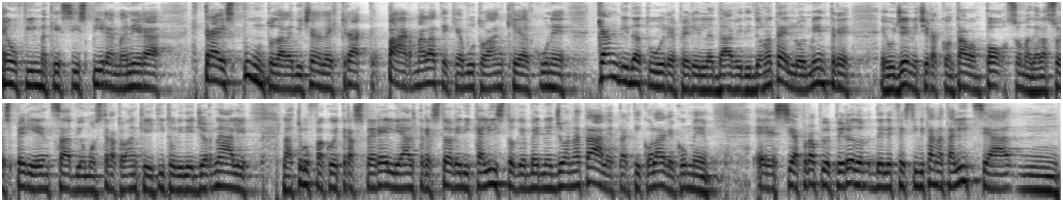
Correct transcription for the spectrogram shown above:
È un film che si ispira in maniera, che trae spunto dalla vicenda del crack Parmalat e che ha avuto anche alcune candidature per il Davide Donatello. E mentre Eugenio ci raccontava un po' insomma, della sua esperienza vi ho mostrato anche i titoli dei giornali, la truffa coi trasferelli e altre storie di Calisto che venne giù a Natale, in particolare come eh, sia proprio il periodo delle festività natalizie a mh,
